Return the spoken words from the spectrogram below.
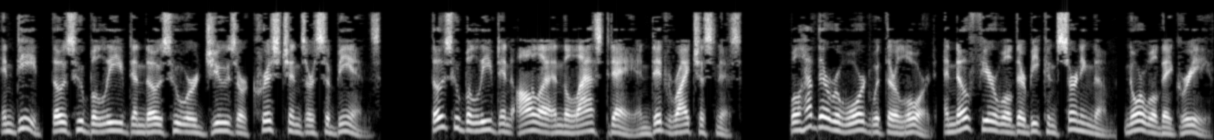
Indeed, those who believed and those who were Jews or Christians or Sabians—those who believed in Allah and the Last Day and did righteousness—will have their reward with their Lord, and no fear will there be concerning them, nor will they grieve.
